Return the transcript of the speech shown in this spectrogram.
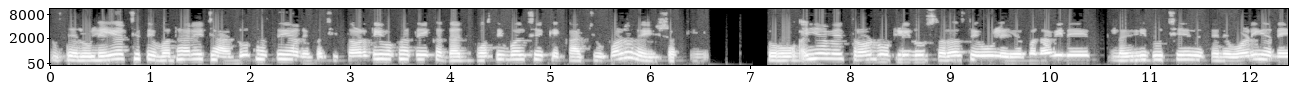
તેનું લેયર છે તે વધારે જાડું થશે અને પછી તળતી વખતે કદાચ પોસિબલ છે કે કાચું પણ રહી શકે. તો અહીંયા મેં ત્રણ રોટલીનું સરસ એવું લેયર બનાવીને લઈ લીધું છે. તેને વળી અને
